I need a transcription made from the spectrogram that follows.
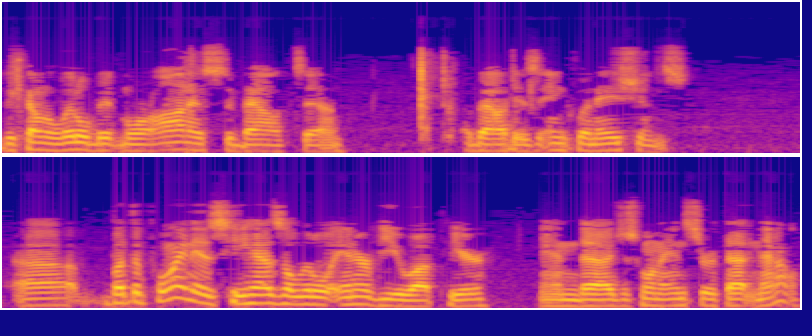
become a little bit more honest about uh, about his inclinations. Uh, but the point is, he has a little interview up here, and uh, I just want to insert that now.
